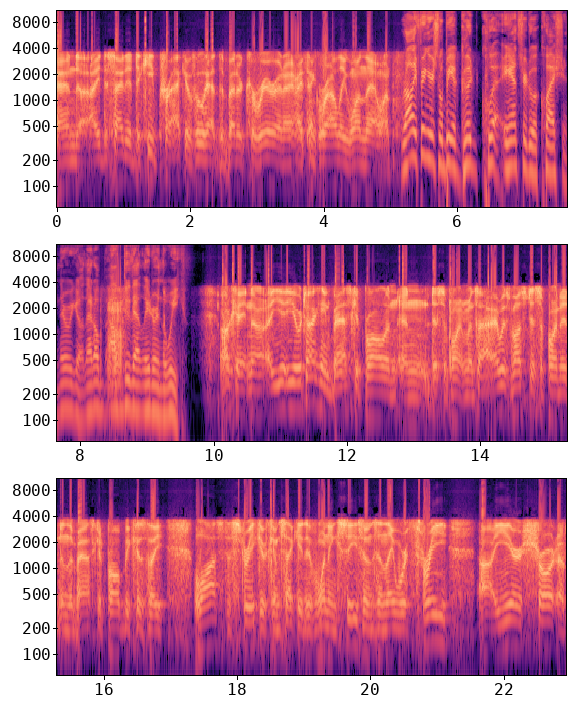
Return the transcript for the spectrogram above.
And uh, I decided to keep track of who had the better career, and I, I think Rollie won that one. Rollie fingers will be a good qu- answer to a question. There we go. That'll I'll do that later in the week. Okay, now uh, you, you were talking basketball and, and disappointments. I I was most disappointed in the basketball because they lost the streak of consecutive winning seasons, and they were three uh, years short of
